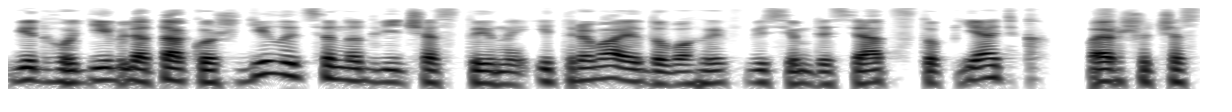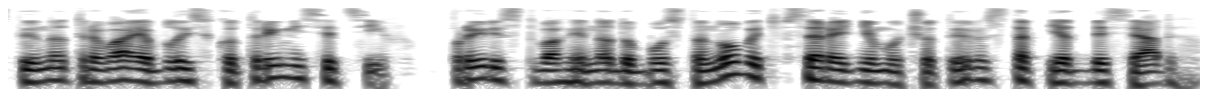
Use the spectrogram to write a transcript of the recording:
Відгодівля також ділиться на дві частини і триває до ваги в 80-105 к. Перша частина триває близько 3 місяців. Приріст ваги на добу становить в середньому 450 г.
